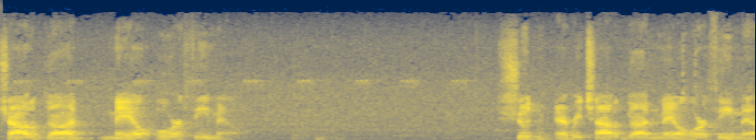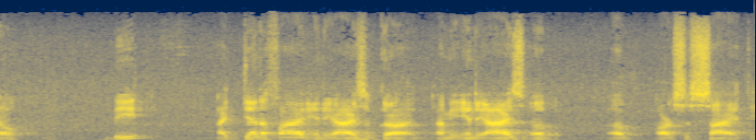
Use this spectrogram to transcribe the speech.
child of God, male or female, shouldn't every child of God, male or female, be identified in the eyes of God, I mean, in the eyes of, of our society,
